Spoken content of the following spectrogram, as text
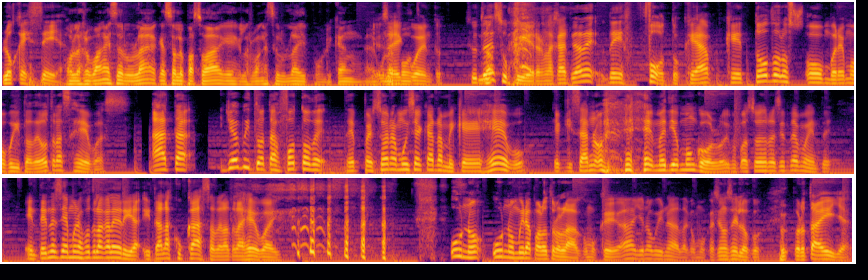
Lo que sea. O le roban el celular, que eso le pasó a alguien, que le roban el celular y publican Ese alguna es el foto. cuento. Si ustedes supieran la cantidad de, de fotos que, ha- que todos los hombres hemos visto de otras jevas, hasta. Yo he visto hasta fotos de, de personas muy cercanas a mí que es jevo, que quizás no es medio mongolo, y me pasó eso recientemente. Entiende, se llama una foto de la galería y está la cucasa de la otra jeva ahí. Uno, uno mira para el otro lado, como que, ah, yo no vi nada, como que así no soy loco. Pero está ahí ya.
